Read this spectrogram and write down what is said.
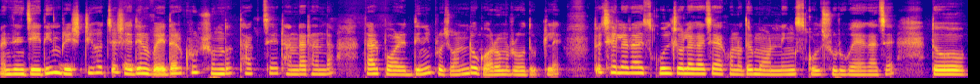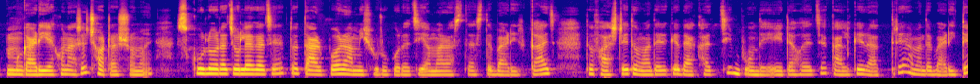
মানে যেদিন বৃষ্টি হচ্ছে, সেদিন ওয়েদার খুব সুন্দর থাকছে, ঠান্ডা ঠান্ডা। তার পরের দিনই প্রচণ্ড গরম রোদ উঠলে। তো ছেলেরা স্কুল চলে গেছে। এখন ওদের মর্নিং স্কুল শুরু হয়ে গেছে। তো গাড়ি এখন আসে ছটার সময়। স্কুল ওরা চলে গেছে। তো তারপর আমি শুরু করেছি আমার আস্তে আস্তে বাড়ির কাজ। তো ফার্স্টেই তোমাদেরকে দেখাচ্ছি বোঁদে এটা হয়েছে কালকে রাত্রে আমাদের বাড়িতে।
